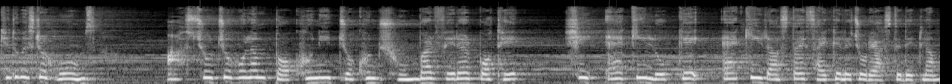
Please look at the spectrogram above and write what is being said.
কিন্তু মিস্টার হোমস, আশ্চর্য হলাম তখনই যখন সোমবার ফেরার পথে সেই একই লোককে একই রাস্তায় সাইকেলে চড়ে আসতে দেখলাম।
